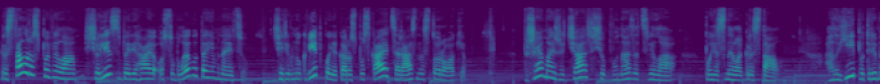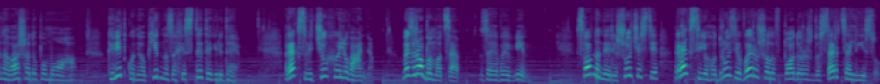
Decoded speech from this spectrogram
Кристал розповіла, що ліс зберігає особливу таємницю, чарівну квітку, яка розпускається раз на сто років. Вже майже час, щоб вона зацвіла, пояснила Кристал. Але їй потрібна ваша допомога. Квітку необхідно захистити від. Рекс відчув хвилювання. Ми зробимо це, заявив він. Сповнений рішучості, Рекс і його друзі вирушили в подорож до серця лісу.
